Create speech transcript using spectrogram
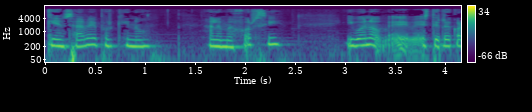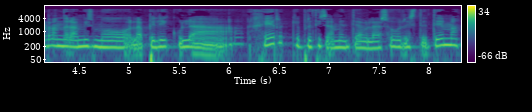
¿Quién sabe por qué no? A lo mejor sí. Y bueno, eh, estoy recordando ahora mismo la película Her, que precisamente habla sobre este tema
